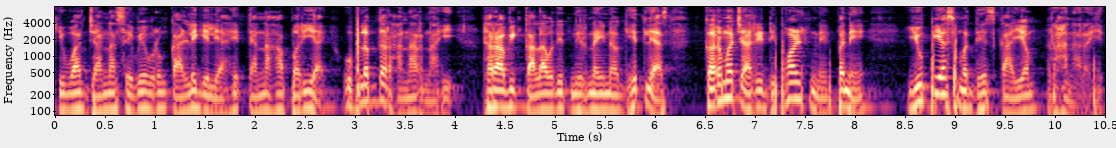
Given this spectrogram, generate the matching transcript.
किंवा ज्यांना सेवेवरून काढले गेले आहेत त्यांना हा पर्याय उपलब्ध राहणार नाही. ठराविक कालावधीत निर्णय न घेतल्यास कर्मचारी डिफॉल्टनेपणे यू पी एसमध्येच कायम राहणार आहेत.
